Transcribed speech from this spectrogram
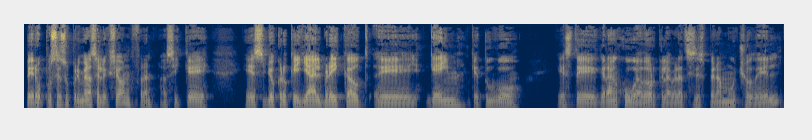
pero pues es su primera selección, Fran. Así que es, yo creo que ya el breakout game que tuvo este gran jugador, que la verdad sí se espera mucho de él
